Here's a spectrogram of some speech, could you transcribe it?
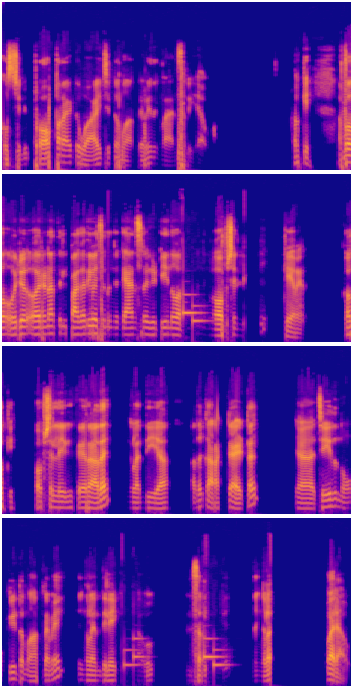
ക്വസ്റ്റ്യനും പ്രോപ്പർ ആയിട്ട് വായിച്ചിട്ട് മാത്രമേ നിങ്ങൾ ആൻസർ ചെയ്യാവൂ. ഓക്കെ അപ്പോൾ ഒരു ഒരെണ്ണത്തിൽ പകുതി വെച്ച് നിങ്ങൾക്ക് ആൻസർ കിട്ടി എന്ന് പറഞ്ഞാൽ ഓപ്ഷനിലേക്ക് കയറരുത് ഓക്കെ ഓപ്ഷനിലേക്ക് കയറാതെ നിങ്ങൾ എന്ത് ചെയ്യുക? അത് കറക്റ്റ് ആയിട്ട് ആ, ചെയ്ത് നോക്കിയിട്ട് മാത്രമേ നിങ്ങൾ എന്തിലേക്ക് ആൻസറിലേക്ക് നിങ്ങൾ വരാവും.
